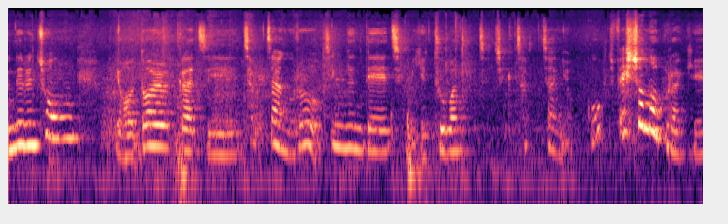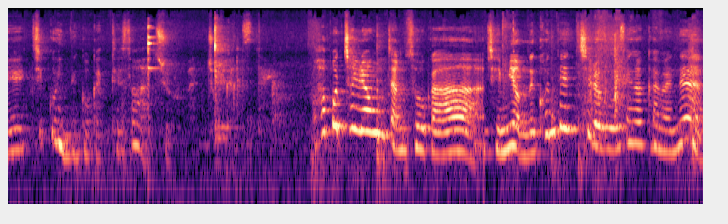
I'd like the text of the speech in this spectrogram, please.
오늘은 총 8가지 착장으로 찍는데 지금 이게 두 번째 찍- 착장이었고 패셔너블하게 찍고 있는 것 같아서 아주 만족한 스타일. 화보 촬영 장소가 재미없는 콘텐츠라고 생각하면은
